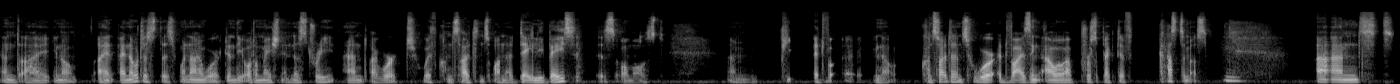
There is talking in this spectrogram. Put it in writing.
And i you know I, I noticed this when i worked in the automation industry and i worked with consultants on a daily basis almost. Um, adv- uh, you know consultants who were advising our prospective customers. Mm. and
